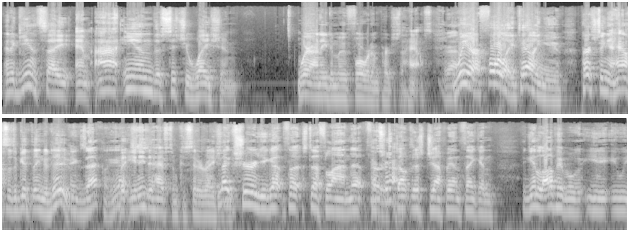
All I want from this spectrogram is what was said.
and again say, Am I in the situation where I need to move forward and purchase a house? Right. We are fully telling you purchasing a house is a good thing to do. Exactly, yes. But you need to have some consideration. Make sure you got th- stuff lined up first. right. Don't just jump in thinking. Again, a lot of people, you, you, we,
